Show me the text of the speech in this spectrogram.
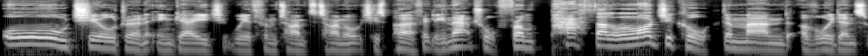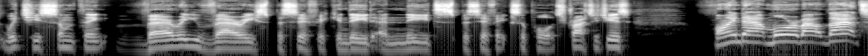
all children engage with from time to time, which is perfectly natural, from pathological demand avoidance, which is something very, very specific indeed and needs specific support strategies. Find out more about that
